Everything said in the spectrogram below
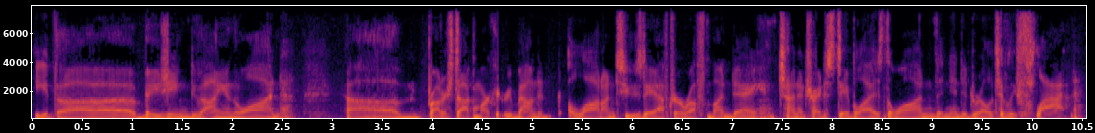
You get the Beijing devaluing the yuan. Um, broader stock market rebounded a lot on Tuesday after a rough Monday. China tried to stabilize the yuan, then ended relatively flat.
